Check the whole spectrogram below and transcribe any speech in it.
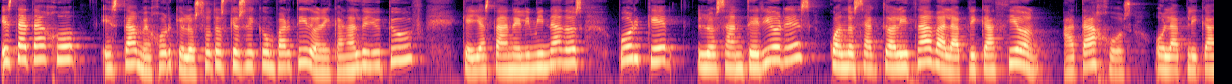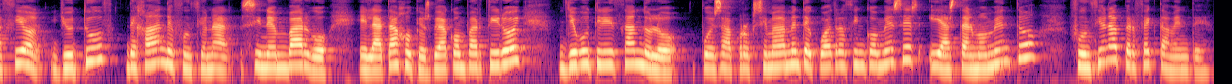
Este atajo está mejor que los otros que os he compartido en el canal de YouTube, que ya están eliminados, porque los anteriores, cuando se actualizaba la aplicación atajos o la aplicación YouTube dejaban de funcionar. Sin embargo, el atajo que os voy a compartir hoy llevo utilizándolo pues aproximadamente 4 o 5 meses y hasta el momento funciona perfectamente.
